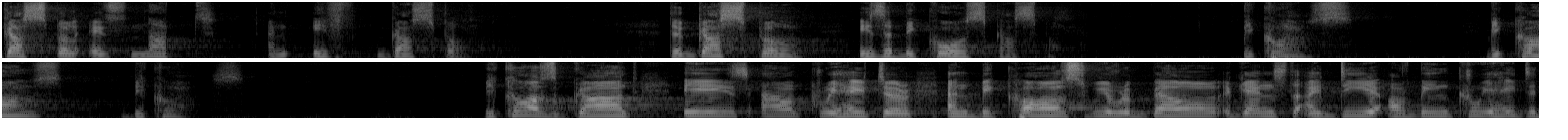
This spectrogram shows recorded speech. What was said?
gospel is not an if gospel. The gospel is a because gospel. Because, because, because. Because God is our creator, and because we rebel against the idea of being created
